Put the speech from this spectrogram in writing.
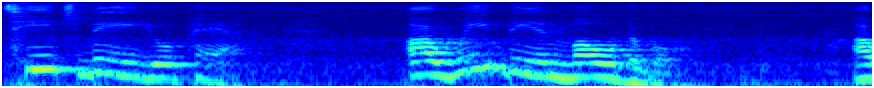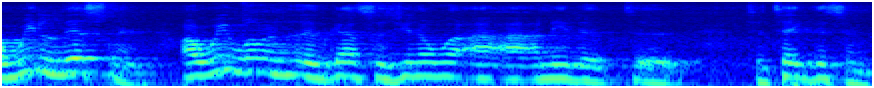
Teach me your path. Are we being moldable? Are we listening? Are we willing to, God says, you know what, I, I need to, to, to take this and,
